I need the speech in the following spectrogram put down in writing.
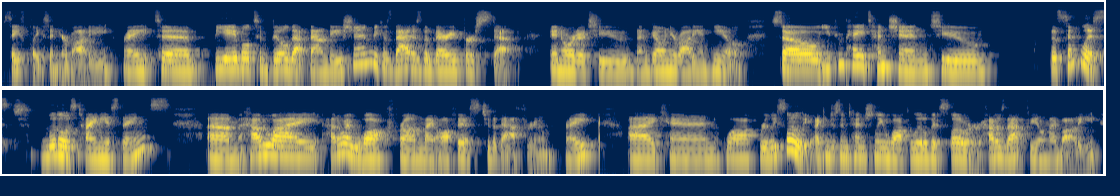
safe place in your body right to be able to build that foundation because that is the very first step in order to then go in your body and heal. So you can pay attention to the simplest, littlest, tiniest things. Um, how do I how do I walk from my office to the bathroom? Right. I can walk really slowly. I can just intentionally walk a little bit slower. How does that feel in my body?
